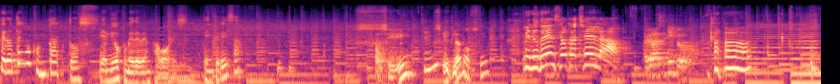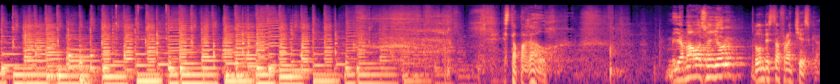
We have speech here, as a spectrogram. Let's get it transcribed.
Pero tengo contactos y amigos que me deben favores. ¿Te interesa? Sí, sí, claro, sí. ¡Menudencia, otra chela! Ahí va, ceñito. Está apagado. ¿Me llamaba, señor? ¿Dónde está Francesca?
